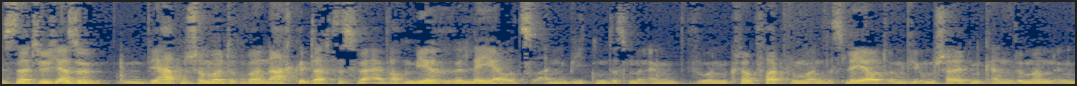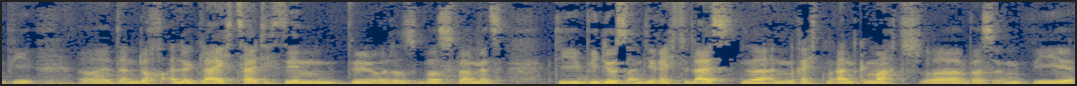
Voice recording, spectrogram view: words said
ist natürlich, also wir hatten schon mal darüber nachgedacht, dass wir einfach mehrere Layouts anbieten, dass man irgendwo einen Knopf hat, wo man das Layout irgendwie umschalten kann, wenn man irgendwie äh, dann doch alle gleichzeitig sehen will oder sowas. Wir haben jetzt die Videos an die rechte Leiste, äh, an den rechten Rand gemacht, äh, was irgendwie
